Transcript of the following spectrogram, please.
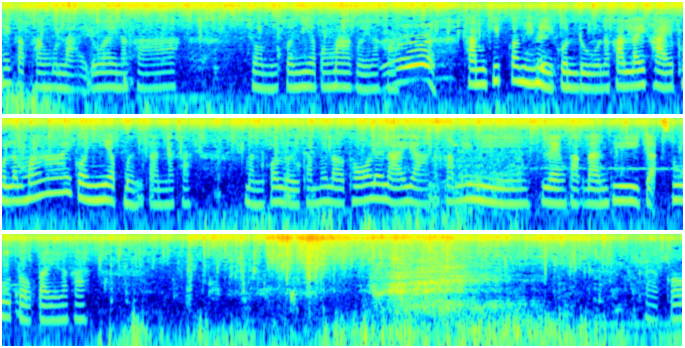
ให้กับพังบุญหลายด้วยนะคะช่วงนี้ก็เงียบมากๆเลยนะคะทำคลิปก็ไม่มีคนดูนะคะไลฟ์ขายผลไม้ก็เงียบเหมือนกันนะคะ มันก็เลยทำให้เราท้อหลายๆอย่างนะคะ ไม่มีแรงผลักดันที่จะสู้ต่อไปนะคะค่ะก็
